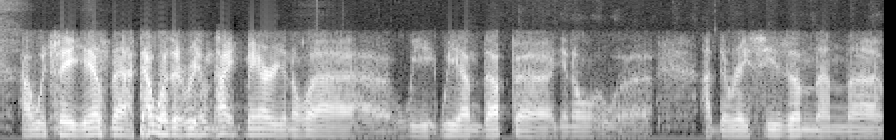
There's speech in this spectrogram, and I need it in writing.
I would say yes. That that was a real nightmare. You know, uh, we we end up, uh, you know, uh, at the race season and uh,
